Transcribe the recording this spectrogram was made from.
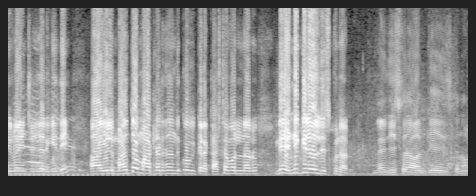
నిర్వహించడం జరిగింది. వీళ్ళు మనతో మాట్లాడేందుకు ఇక్కడ కస్టమర్లు ఉన్నారు. మీరు ఎన్ని కిలోలు తీసుకున్నారు? మేము తీసుకున్నాం వన్ కేజీ తీసుకున్నాం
